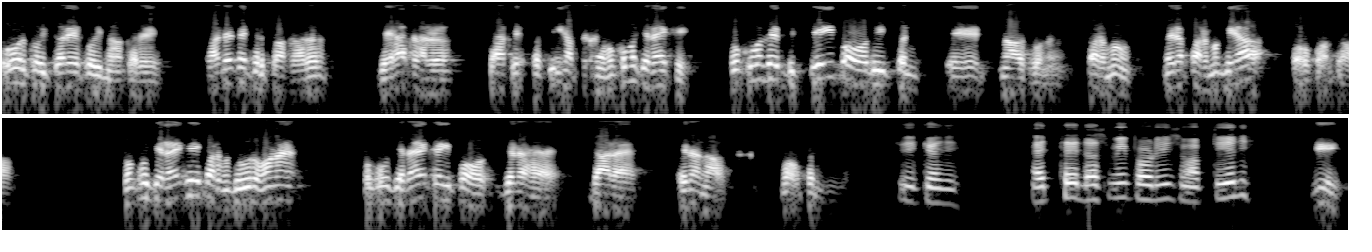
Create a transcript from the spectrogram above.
ਹੋਰ ਕੋਈ ਕਰੇ ਕੋਈ ਨਾ ਕਰੇ। ਸਾਡੇ ਤੇ ਕਿਰਪਾ ਕਰ ਦਇਆ ਕਰ ਤਾਂ ਕਿ ਅਸੀਂ ਆਪਣੇ ਹੁਕਮ 'ਚ ਰਹਿ ਕੇ ਹੁਕਮ ਦੇ ਵਿੱਚ ਹੀ ਭਾਵ ਦੀ ਨਾਸ਼ ਹੋਣਾ। ਧਰਮ ਮੇਰਾ ਭਰਮ ਗਿਆ ਭਾਵ ਪਰਦਾ ਹੁਕਮ 'ਚ ਰਹਿ ਕੇ ਭਰਮ ਦੂਰ ਹੋਣਾ ਹੁਕਮ 'ਚ ਰਹਿ ਕੇ ਭਾਵ ਜਿਹੜਾ ਹੈ ਡਰ ਹੈ ਇਹਦਾ ਨਾਸ਼ ਭਾਵ ਪੰਜੀ ਠੀਕ ਹੈ ਜੀ। ਇੱਥੇ 10ਵੀਂ ਪੌੜੀ ਸਮਾਪਤੀ ਹੈ ਜੀ? ਜੀ।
